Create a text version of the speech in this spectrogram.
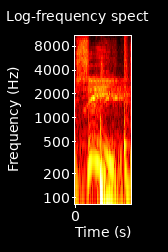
wins!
